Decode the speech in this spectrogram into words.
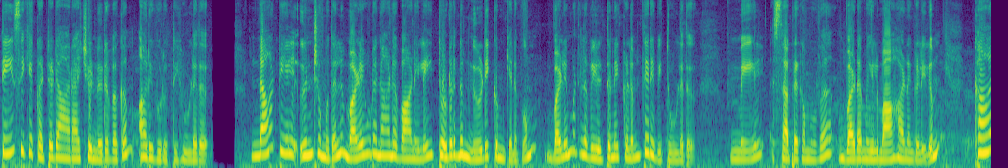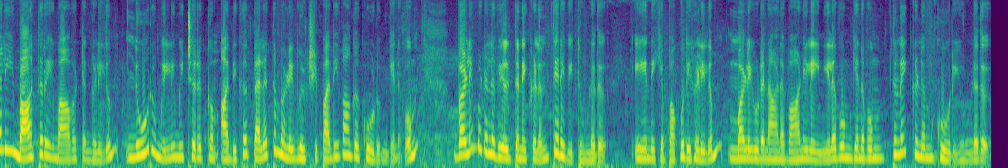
தேசிய கட்டட ஆராய்ச்சி நிறுவகம் அறிவுறுத்தியுள்ளது. நாட்டில் இன்று முதல் மழையுடனான வானிலை தொடர்ந்தும் நீடிக்கும் எனவும் வளிமண்டலவியல் திணைக்களம் தெரிவித்துள்ளது. மேல் சபரகமுவ வடமேல் மாகாணங்களிலும் காலி மாத்தறை மாவட்டங்களிலும் நூறு மில்லிமீட்டருக்கும் அதிக பலத்த மழை வீழ்ச்சி பதிவாகக்கூடும் எனவும் வளிமண்டலவியல் திணைக்களம் தெரிவித்துள்ளது. ஏனைய பகுதிகளிலும் மழையுடனான வானிலை நிலவும் எனவும் திணைக்களம் கூறியுள்ளது.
